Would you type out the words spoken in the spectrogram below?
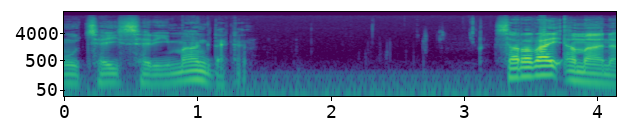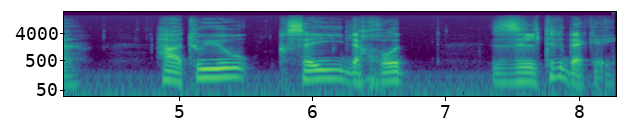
موچەی سەری مانگ دەکەن سەڕەرای ئەمانە هاتووی و قسەی لە خۆت زلتر دەکەی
